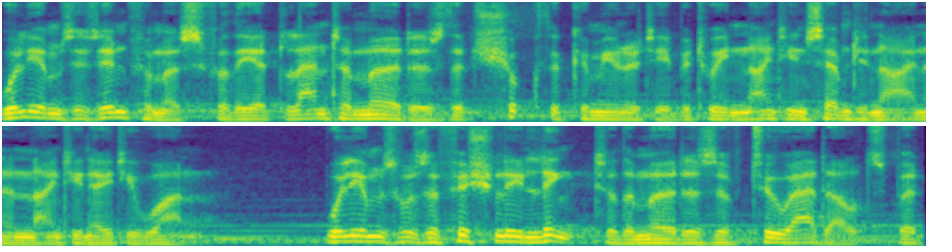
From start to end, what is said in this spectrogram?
Williams is infamous for the Atlanta murders that shook the community between 1979 and 1981. Williams was officially linked to the murders of two adults, but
